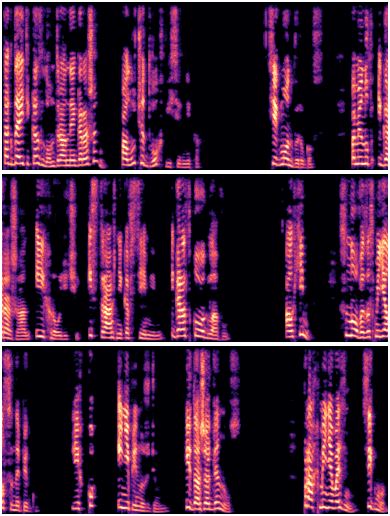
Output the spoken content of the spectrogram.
Тогда эти козлом драные горожане получат двух висельников. Сигмон выругался, помянув и горожан, и их родичей, и стражников с семьями, и городского главу. Алхимик снова засмеялся на бегу. Легко и непринужденно, и даже оглянулся. Прах меня возьми, Сигмон,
